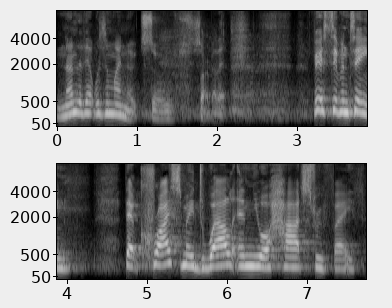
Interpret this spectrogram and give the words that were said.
None of that was in my notes, so sorry about that. Verse 17 that Christ may dwell in your hearts through faith.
